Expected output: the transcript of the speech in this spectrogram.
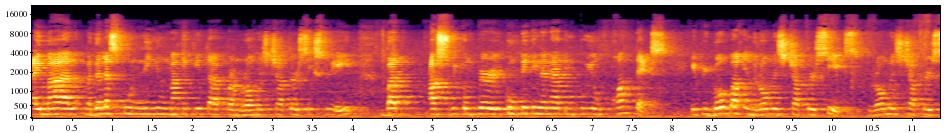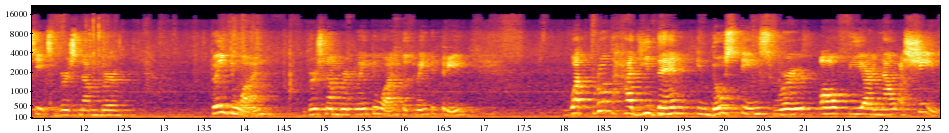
ay madalas po ninyong makikita from Romans chapter 6 to 8. But as we compare, kung titingnan natin po yung context, if we go back in Romans chapter 6, Romans chapter 6 verse number 21, verse number 21 to 23, What fruit had ye then in those things whereof ye are now ashamed?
